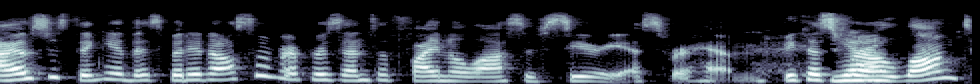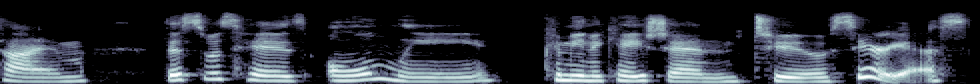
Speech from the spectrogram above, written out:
I was just thinking of this, but it also represents a final loss of Sirius for him because for Yeah. a long time, this was his only communication to Sirius.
